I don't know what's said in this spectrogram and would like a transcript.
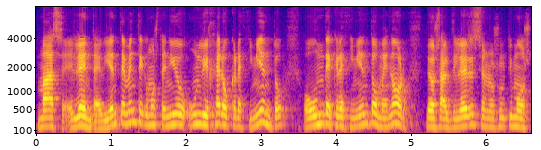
más lenta. Evidentemente que hemos tenido un ligero crecimiento o un decrecimiento menor de los alquileres en los últimos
